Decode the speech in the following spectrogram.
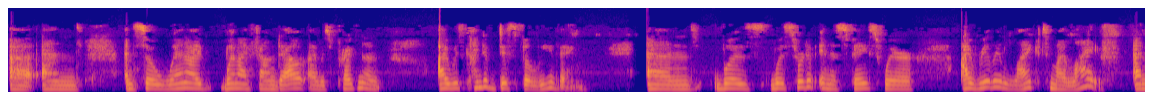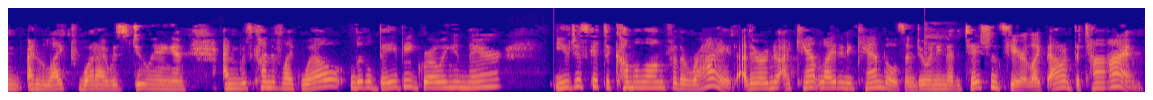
uh, and and so when I when I found out I was pregnant, I was kind of disbelieving, and was was sort of in a space where I really liked my life and and liked what I was doing, and and was kind of like, well, little baby growing in there, you just get to come along for the ride. There are no, I can't light any candles and do any meditations here. Like I don't have the time.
